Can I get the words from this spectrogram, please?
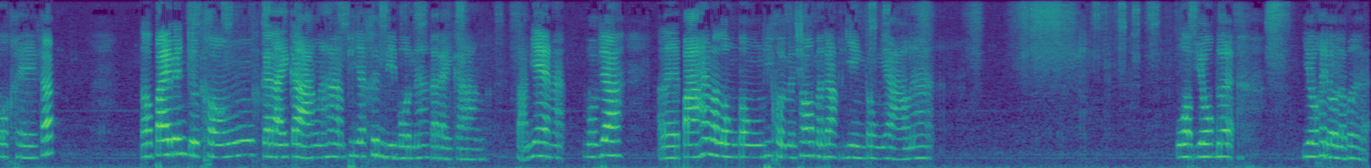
โอเคครับ ต่อไปเป็นจุดของกระไดกลางนะฮะที่จะขึ้นบีบนนะฮะกระไดกลางสามแยกฮะผมจะอะไรปลาให้มาลงตรงที่คนมันชอบมันดักยิงตรงยาวนะฮะอวบยกด้วยโยกให้โดนระเบิด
